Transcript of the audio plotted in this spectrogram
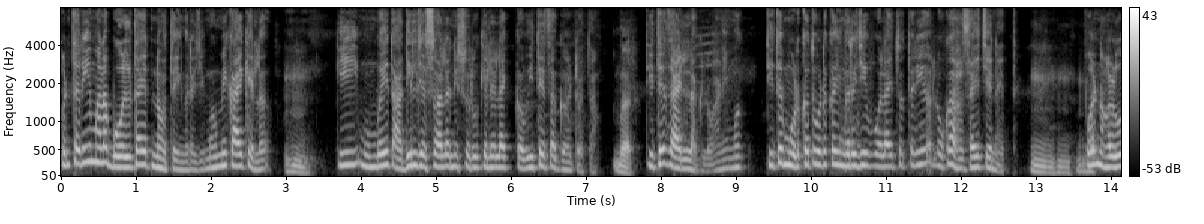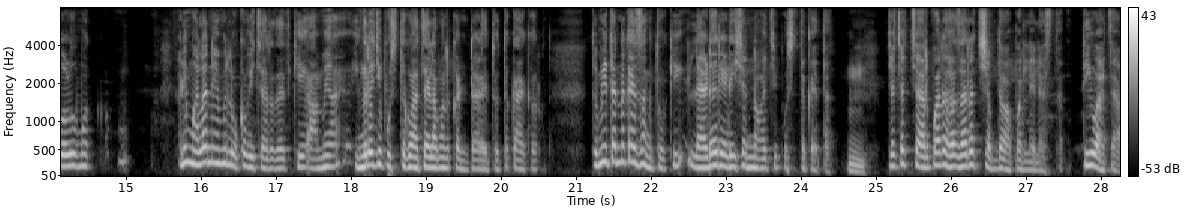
पण तरी मला बोलता येत नव्हतं इंग्रजी. मग मी काय केलं की मुंबईत आदिल जसवालांनी सुरू केलेला एक कवितेचा गट होता. तिथे जायला लागलो आणि मग तिथे मोडकं तोडकं इंग्रजी बोलायचं तरी लोक हसायचे नाहीत. पण हळूहळू मग आणि मला नेहमी लोक विचारत आहेत की आम्ही इंग्रजी पुस्तक वाचायला मला कंटाळा येतो तर काय करू? तर मी त्यांना काय सांगतो की लॅडर एडिशन नावाची पुस्तकं येतात. ज्याच्यात चार पाच हजारच शब्द वापरलेले असतात. ती वाचा.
